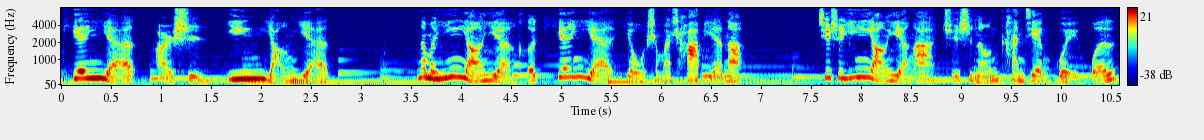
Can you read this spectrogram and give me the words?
天眼，而是阴阳眼。那么，阴阳眼和天眼有什么差别呢？其实，阴阳眼啊，只是能看见鬼魂。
